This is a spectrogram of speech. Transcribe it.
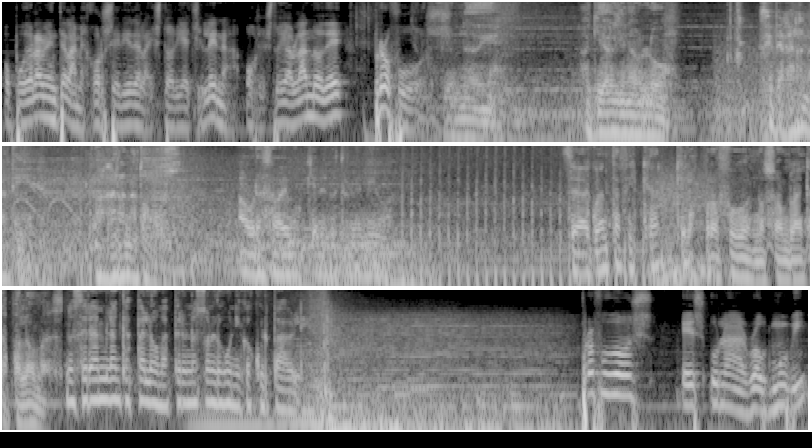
o probablemente la mejor serie de la historia chilena. Os estoy hablando de Prófugos. nadie. Aquí alguien habló. Si te agarran a ti, lo agarran a todos. Ahora sabemos quién es nuestro enemigo. ¿Se da cuenta, fiscal, que los prófugos no son blancas palomas? No serán blancas palomas, pero no son los únicos culpables. Prófugos es una road movie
